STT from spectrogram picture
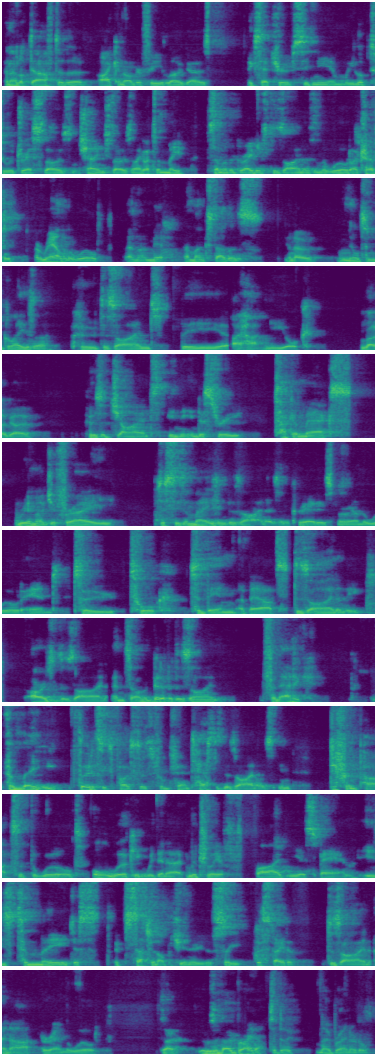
And I looked after the iconography, logos, etc. of Sydney, and we looked to address those and change those. And I got to meet some of the greatest designers in the world. I traveled around the world and I met, amongst others, you know, Milton Glaser, who designed the uh, I Heart New York logo, who's a giant in the industry, Tucker Max, Remo Jaffray, just these amazing designers and creators from around the world, and to talk to them about design and the origin of design. And so I'm a bit of a design fanatic for me, 36 posters from fantastic designers in different parts of the world, all working within a literally a five year span, is to me just such an opportunity to see the state of design and art around the world. So it was a no brainer to do, no brainer at all.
